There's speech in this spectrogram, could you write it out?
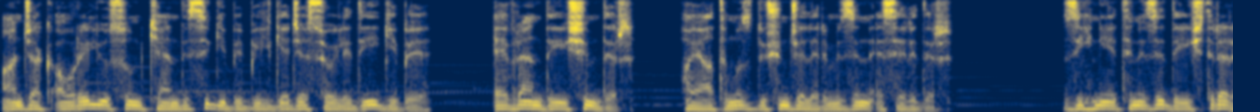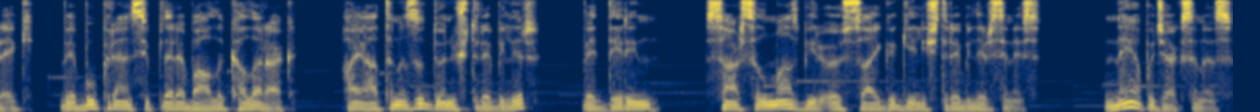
ancak Aurelius'un kendisi gibi bilgece söylediği gibi, evren değişimdir, hayatımız düşüncelerimizin eseridir. Zihniyetinizi değiştirerek ve bu prensiplere bağlı kalarak hayatınızı dönüştürebilir ve derin, sarsılmaz bir öz saygı geliştirebilirsiniz. Ne yapacaksınız?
